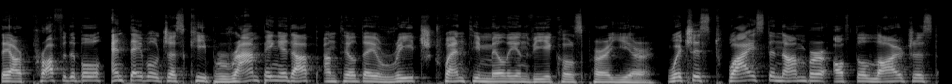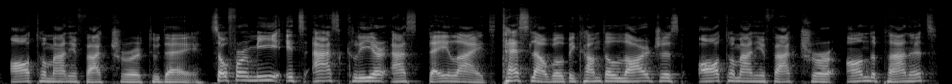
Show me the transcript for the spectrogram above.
they are profitable, and they will just keep ramping it up until they reach 20 million vehicles per year, which is twice the number of the largest auto manufacturer today. So for me, it's as clear as daylight. Tesla will become the largest auto manufacturer on the planet,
